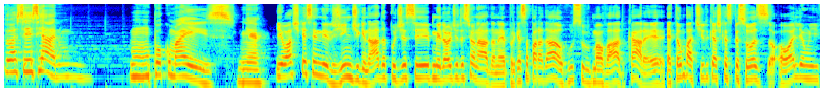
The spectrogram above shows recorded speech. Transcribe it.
eu achei assim, ah, um, um pouco mais. né? E eu acho que essa energia indignada podia ser melhor direcionada, né? Porque essa parada, ah, o russo malvado, cara, é, é tão batido que acho que as pessoas olham e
